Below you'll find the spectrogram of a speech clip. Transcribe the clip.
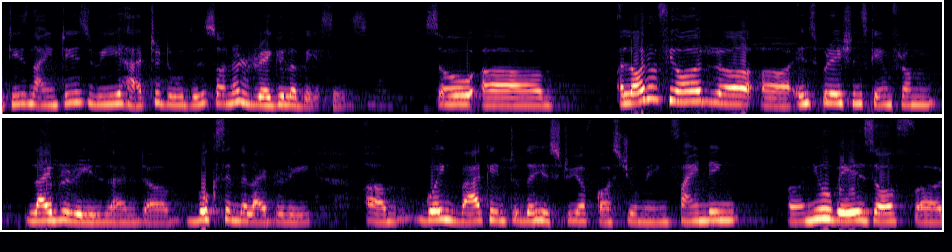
80s, 90s, we had to do this on a regular basis. Yeah. So, um, a lot of your uh, uh, inspirations came from libraries and uh, books in the library, um, going back into the history of costuming, finding uh, new ways of uh,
